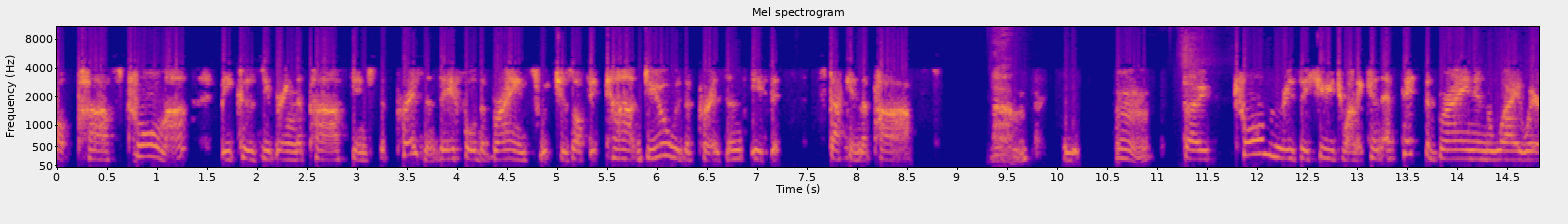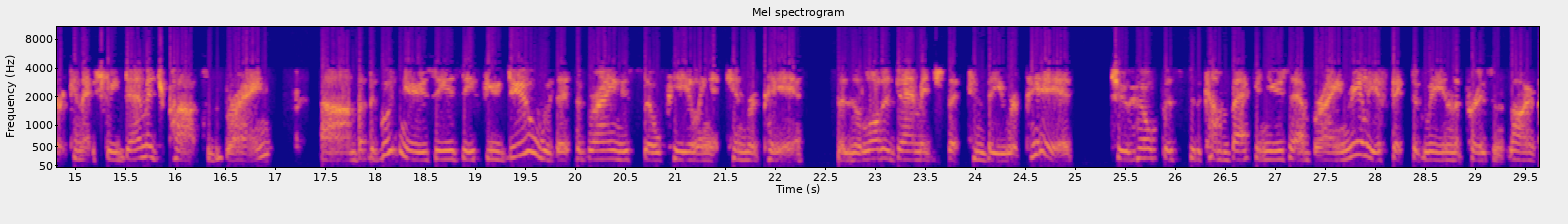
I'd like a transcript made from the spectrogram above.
of past trauma because you bring the past into the present. Therefore, the brain switches off. It can't deal with the present if it's stuck in the past. Yeah. Um, mm. So, trauma is a huge one. It can affect the brain in the way where it can actually damage parts of the brain. Um, but the good news is if you deal with it, the brain is self healing. It can repair. So there's a lot of damage that can be repaired to help us to come back and use our brain really effectively in the present moment.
